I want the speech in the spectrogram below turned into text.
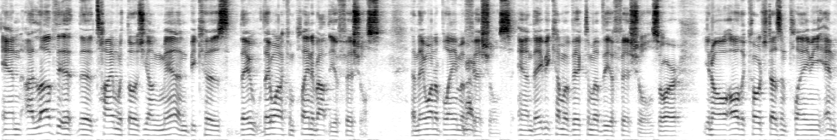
And I love the, the time with those young men because they, they want to complain about the officials and they want to blame right. officials and they become a victim of the officials or you know oh the coach doesn't play me and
